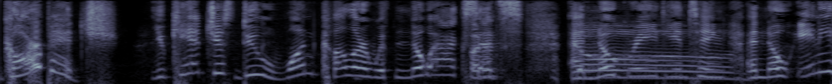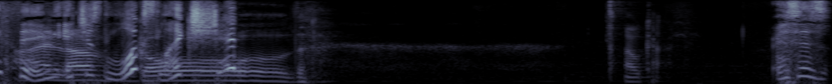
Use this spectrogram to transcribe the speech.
garbage. You can't just do one color with no accents and no gradienting and no anything. It just looks like shit. Okay. This is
